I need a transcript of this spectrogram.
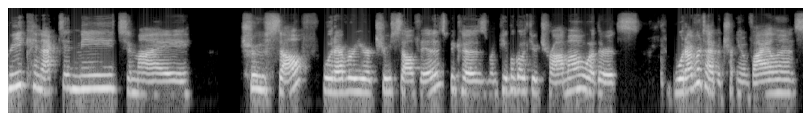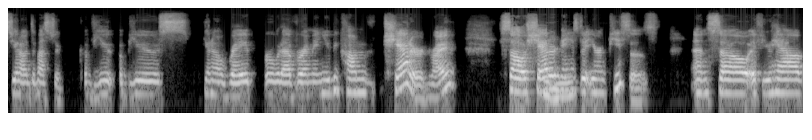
reconnected me to my true self, whatever your true self is, because when people go through trauma, whether it's whatever type of you know violence, you know domestic abuse, abuse, you know rape or whatever, I mean you become shattered, right? So shattered mm-hmm. means that you're in pieces, and so if you have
